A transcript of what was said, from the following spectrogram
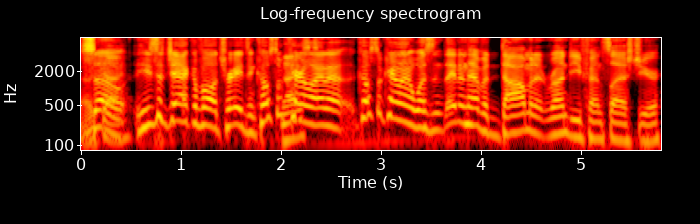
So he's a jack of all trades. And Coastal Nice. Carolina, Coastal Carolina wasn't. They didn't have a dominant run defense last year.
